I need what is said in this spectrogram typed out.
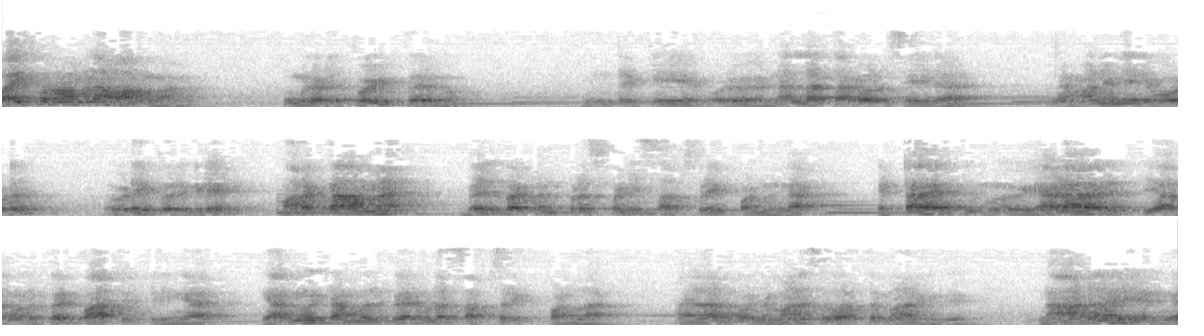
பயப்படுறவங்களாம் வாங்குவாங்க. உங்களோட தொழில் பெருகும். இன்றைக்கு ஒரு நல்ல தகவல் செய்த மனநிறைவோடு விடைபெறுகிறேன். மறக்காம பெல் பட்டன் பிரஸ் பண்ணி சப்ஸ்கிரைப் பண்ணுங்க. எட்டாயிரத்தி ஏழாயிரத்தி அறுநூறு பேர் பார்த்துருக்கிறீங்க. இரநூத்தி ஐம்பது பேர் கூட சப்ஸ்கிரைப் பண்ணல. அதனால கொஞ்சம் மனசு வருத்தமா இருக்குது. நானும் எங்க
